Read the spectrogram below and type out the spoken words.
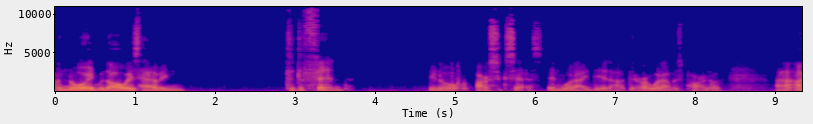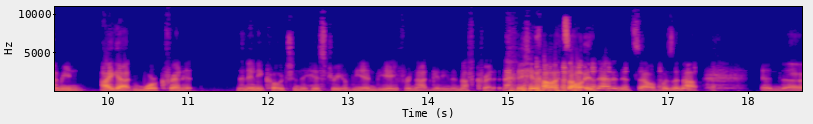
annoyed with always having to defend, you know, our success and what I did out there or what I was part of. Uh, I mean, I got more credit than any coach in the history of the NBA for not getting enough credit. you know, and so and that in itself was enough. And uh,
